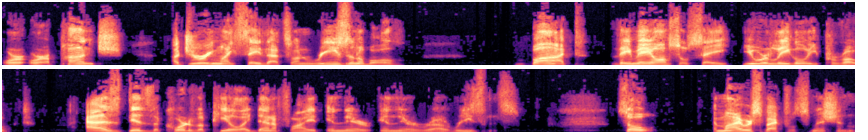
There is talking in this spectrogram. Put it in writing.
or, or a punch, a jury might say that's unreasonable, but they may also say you were legally provoked, as did the Court of Appeal identify it in their in their uh, reasons. So, in my respectful submission,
